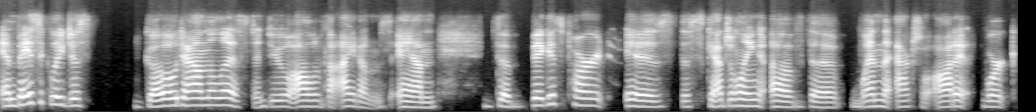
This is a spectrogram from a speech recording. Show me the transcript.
and basically just go down the list and do all of the items and the biggest part is the scheduling of the when the actual audit work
